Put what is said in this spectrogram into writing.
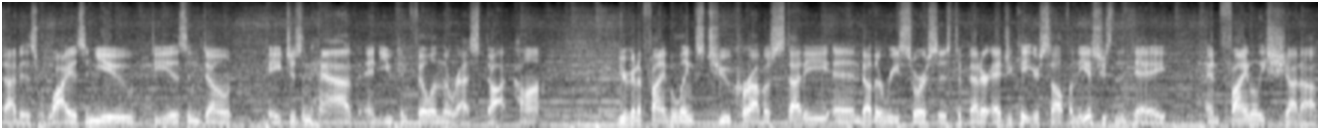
That is Y is in you, D is in don't, H is in have, and you can fill in the rest.com. You're going to find links to Kirabo's study and other resources to better educate yourself on the issues of the day and finally shut up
